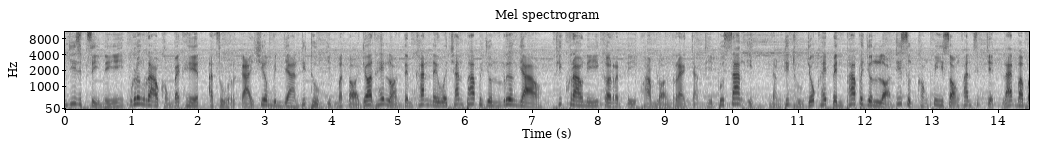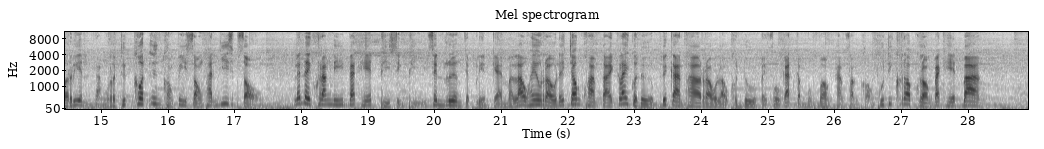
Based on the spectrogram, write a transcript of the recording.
2024 นี้ เรื่องราวของแบ็คเฮดอสูรกายเชื่อมวิญญาณที่ถูกหยิบมาต่อยอดให้หลอนเต็มขั้นในเวอร์ชั่นภาพยนตร์เรื่องยาว ที่คราวนี้การันตีความหลอนแรงจากทีมผู้สร้างอิดหนังที่ถูกยกให้เป็นภาพยนตร์หลอนที่สุดของปี 2017 และบาบาเรียนหนังระทึกโคตรอึ้งของปี 2022 และในครั้งนี้แบ็คเฮดผีสิงผี เส้นเรื่องจะเปลี่ยนแกนมาเล่าให้เราได้จ้องความตายใกล้กว่าเดิม ด้วยการพาเราเหล่าคนดูไปโฟกัสกับมุมมองทางฝั่งของผู้ที่ครอบครองแบ็คเฮดบ้าง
